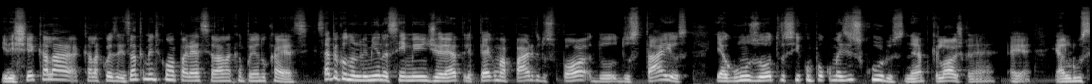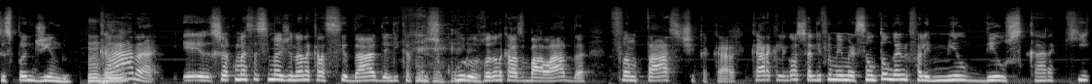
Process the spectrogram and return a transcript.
ele deixei aquela, aquela coisa exatamente como aparece lá na campanha do KS. Sabe quando ilumina assim meio indireto, ele pega uma parte dos, pó, do, dos tiles e alguns outros ficam um pouco mais escuros, né? Porque lógico, né? É, é a luz se expandindo. Cara, eu- você já começa a se imaginar naquela cidade ali, com aquele escuro, rodando aquelas baladas fantásticas, cara. Cara, aquele negócio ali foi uma imersão tão grande que eu falei, meu Deus, cara, que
